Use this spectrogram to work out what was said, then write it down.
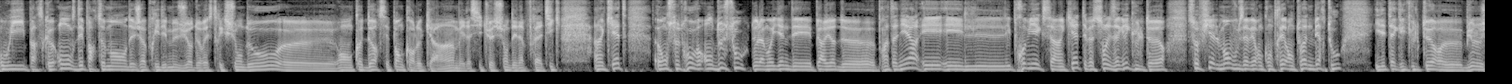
Oui, parce que 11 départements ont déjà pris des mesures de restriction d'eau. Euh, en Côte d'Or, c'est pas encore le cas, hein, mais la situation des nappes phréatiques inquiète. On se trouve en dessous de la moyenne des périodes euh, printanières et, et les premiers que ça inquiète, eh ben, ce sont les agriculteurs. Sophie Allemand, vous avez rencontré Antoine Bertou. Il est agriculteur euh, biologique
